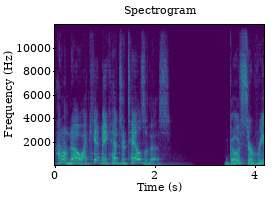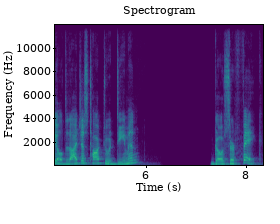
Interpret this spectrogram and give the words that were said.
I don't know. I can't make heads or tails of this. Ghosts are real. Did I just talk to a demon? Ghosts are fake.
